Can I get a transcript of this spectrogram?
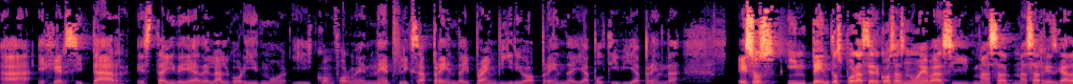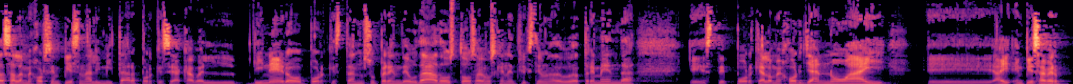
a ejercitar esta idea del algoritmo y conforme Netflix aprenda y Prime Video aprenda y Apple TV aprenda, esos intentos por hacer cosas nuevas y más, más arriesgadas a lo mejor se empiezan a limitar porque se acaba el dinero, porque están súper endeudados, todos sabemos que Netflix tiene una deuda tremenda, este, porque a lo mejor ya no hay eh, empieza a haber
